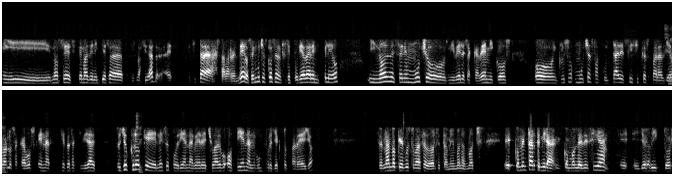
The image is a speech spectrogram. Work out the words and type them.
y, no sé, sistemas de limpieza, pues la ciudad eh, necesita hasta barrenderos, hay muchas cosas en las que se podría dar empleo y no es necesario muchos niveles académicos, o incluso muchas facultades físicas para llevarlos a cabo en ciertas actividades. Entonces yo creo que en eso podrían haber hecho algo o tienen algún proyecto para ello. Fernando, qué gusto más saludarte también. Buenas noches. Eh, comentarte, mira, como le decía eh, eh, yo a Víctor,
